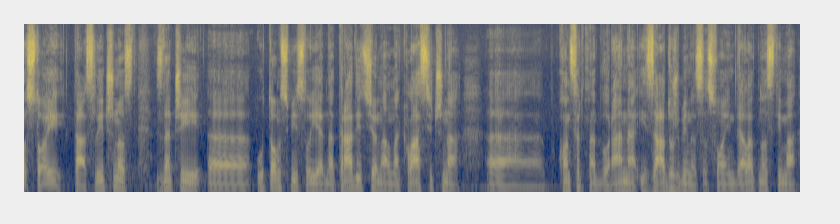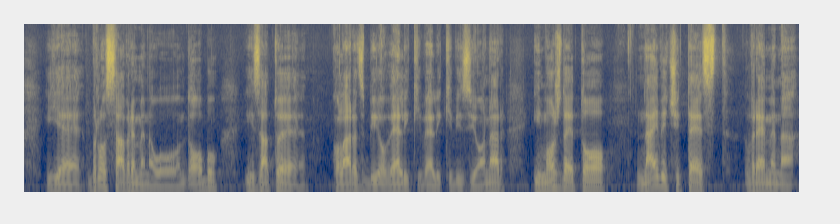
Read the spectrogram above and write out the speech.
postoji ta sličnost. Znači, e, u tom smislu jedna tradicionalna, klasična e, koncertna dvorana i zadužbina sa svojim delatnostima je vrlo savremena u ovom dobu i zato je Kolarac bio veliki, veliki vizionar i možda je to najveći test vremena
